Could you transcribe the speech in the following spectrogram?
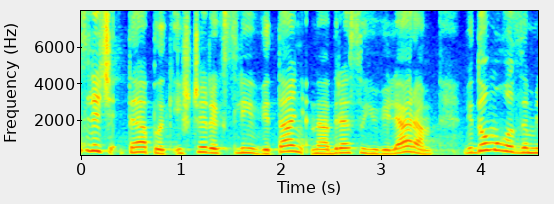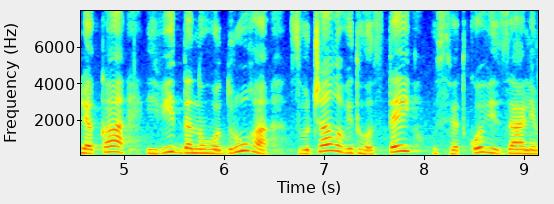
Безліч теплих і щирих слів вітань на адресу ювіляра, відомого земляка і відданого друга звучало від гостей у святковій залі.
